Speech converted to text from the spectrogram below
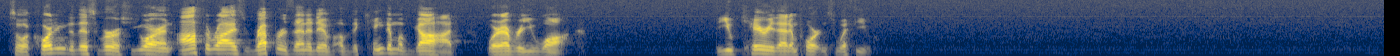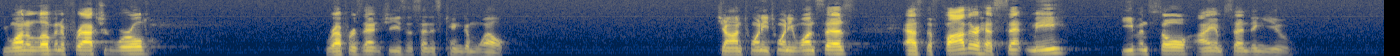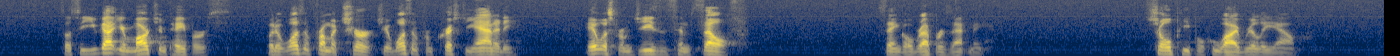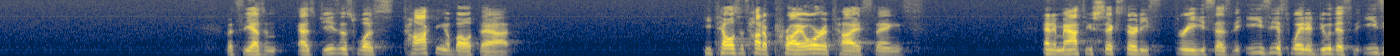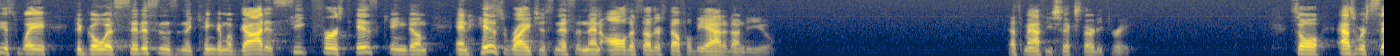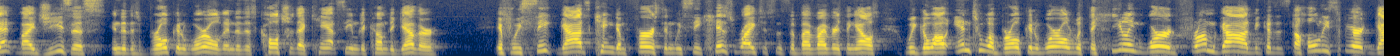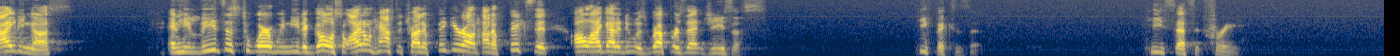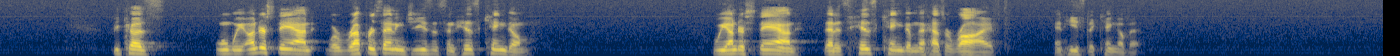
So, according to this verse, you are an authorized representative of the kingdom of God wherever you walk. Do you carry that importance with you? You want to love in a fractured world? Represent Jesus and his kingdom well. John 20, 21 says, As the Father has sent me, even so I am sending you. So, see, you got your marching papers, but it wasn't from a church, it wasn't from Christianity. It was from Jesus himself saying, Go represent me. Show people who I really am. But see, as, as Jesus was talking about that, he tells us how to prioritize things. And in Matthew 6:33, he says, the easiest way to do this, the easiest way to go as citizens in the kingdom of God is seek first his kingdom and his righteousness, and then all this other stuff will be added unto you. That's Matthew 6:33. So, as we're sent by Jesus into this broken world, into this culture that can't seem to come together, if we seek God's kingdom first and we seek His righteousness above everything else, we go out into a broken world with the healing word from God because it's the Holy Spirit guiding us. And He leads us to where we need to go. So I don't have to try to figure out how to fix it. All I got to do is represent Jesus. He fixes it, He sets it free. Because when we understand we're representing Jesus in His kingdom, we understand that it's his kingdom that has arrived, and he's the king of it.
